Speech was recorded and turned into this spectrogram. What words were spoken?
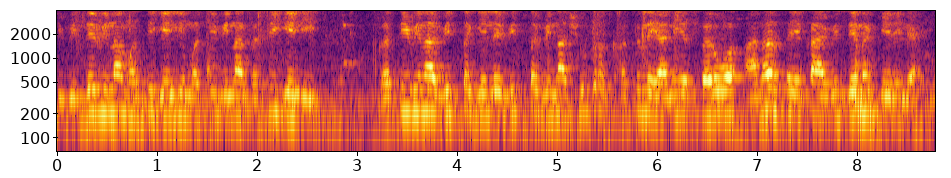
की विद्येविना मती गेली मतीविना गती गेली. गतीविना वित्त गेले वित्त विना शूद्र खचले आणि हे सर्व अनर्थ एका अविद्येनं केलेले आहे.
